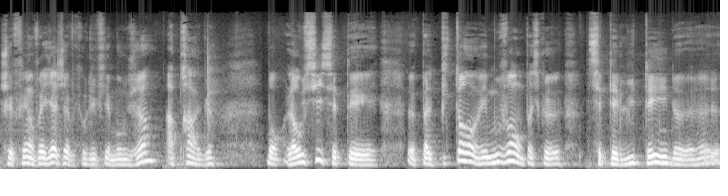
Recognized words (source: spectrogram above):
j'ai fait un voyage avec Olivier Mongin à Prague. Bon, là aussi, c'était euh, palpitant, émouvant, parce que c'était lutter, de,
